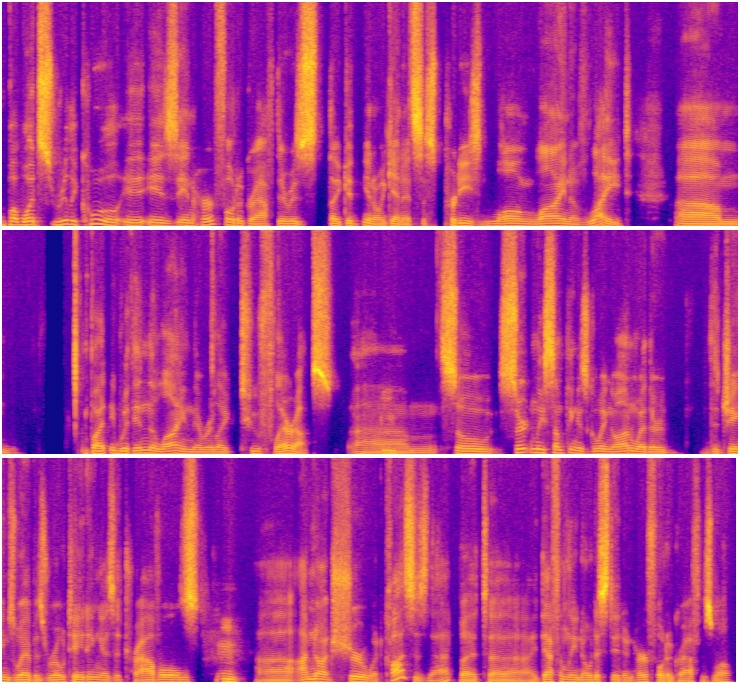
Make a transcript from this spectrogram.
but what's really cool is, is in her photograph there was like a, you know again it's this pretty long line of light, Um, but within the line, there were like two flare ups. Um. So certainly something is going on, whether the James Webb is rotating as it travels. Mm. Uh, I'm not sure what causes that, but uh, I definitely noticed it in her photograph as well.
